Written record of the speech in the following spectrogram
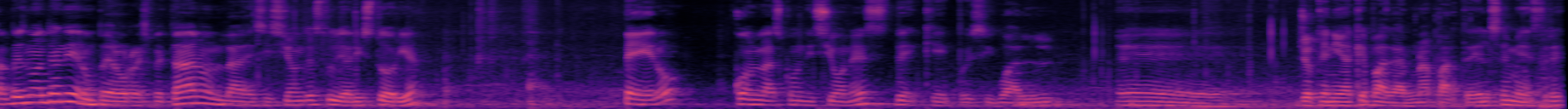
tal vez no entendieron, pero respetaron la decisión de estudiar historia, pero con las condiciones de que pues igual eh, yo tenía que pagar una parte del semestre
